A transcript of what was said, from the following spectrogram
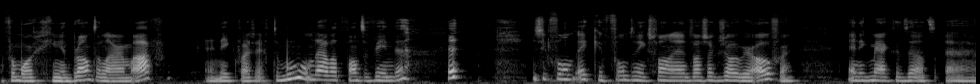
vanmorgen ging het brandalarm af en ik was echt te moe om daar wat van te vinden. dus ik vond, ik vond er niks van en het was ook zo weer over. En ik merkte dat uh,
